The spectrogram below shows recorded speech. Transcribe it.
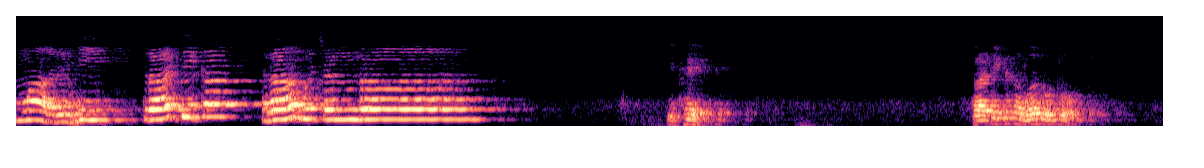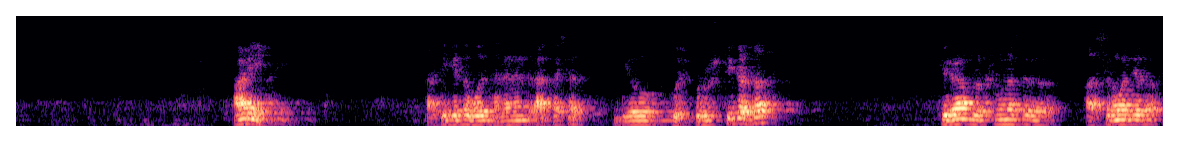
मारही त्राटिका रामचंद्रा. इथे. त्राटिकेचा वध होतो. आणि त्राटिकेचा वध झाल्यानंतर आकाशात देव पुष्पवृष्टी करतात. श्रीराम लक्ष्मणाचं आश्रमात येतात.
